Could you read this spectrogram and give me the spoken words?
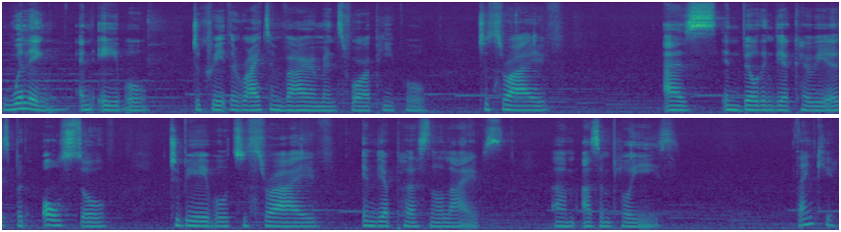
willing and able to create the right environments for our people to thrive as in building their careers, but also to be able to thrive in their personal lives um, as employees. Thank you.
